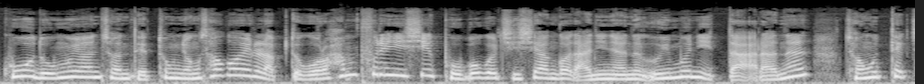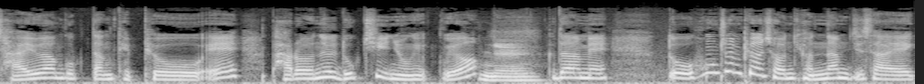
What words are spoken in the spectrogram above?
고 노무현 전 대통령 서거일을 앞두고 한풀이식 보복을 지시한 것 아니냐는 의문이 있다라는 정우택 자유한국당 대표의 발언을 녹취 인용했고요. 네. 그다음에 또 홍준표 전 경남지사의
